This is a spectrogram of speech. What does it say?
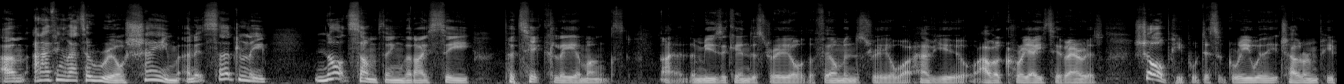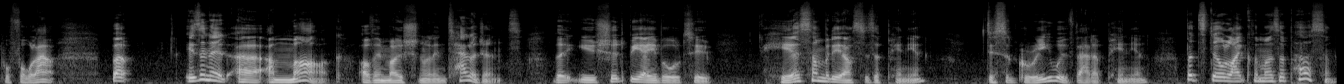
Um, and I think that's a real shame. And it's certainly not something that I see particularly amongst know, the music industry or the film industry or what have you, or other creative areas. Sure, people disagree with each other and people fall out, but isn't it a, a mark of emotional intelligence that you should be able to hear somebody else's opinion, disagree with that opinion, but still like them as a person?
